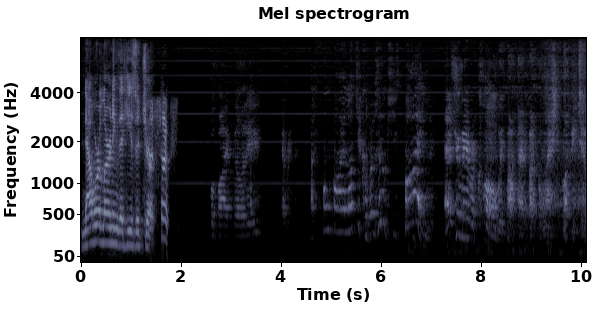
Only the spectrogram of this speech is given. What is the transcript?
Now we're learning that he's a jerk. That sucks. A full biological, but look, she's fine. As you may recall, we thought that about the last Fluffy too,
